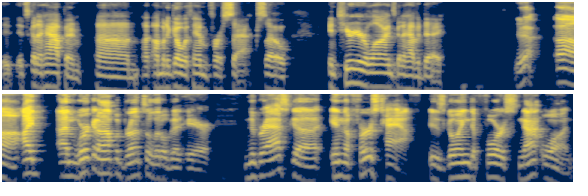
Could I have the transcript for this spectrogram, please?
it, it's going to happen. Um, I, am going to go with him for a sack. So interior line's going to have a day. Yeah, uh, I I'm working off of Bruntz a little bit here. Nebraska in the first half is going to force not one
